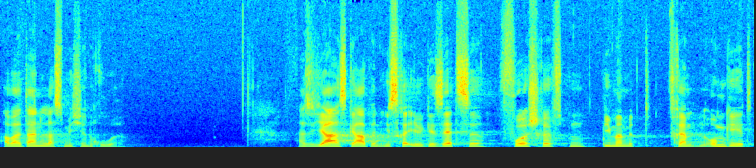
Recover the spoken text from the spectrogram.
aber dann lass mich in Ruhe. Also ja, es gab in Israel Gesetze, Vorschriften, wie man mit Fremden umgeht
